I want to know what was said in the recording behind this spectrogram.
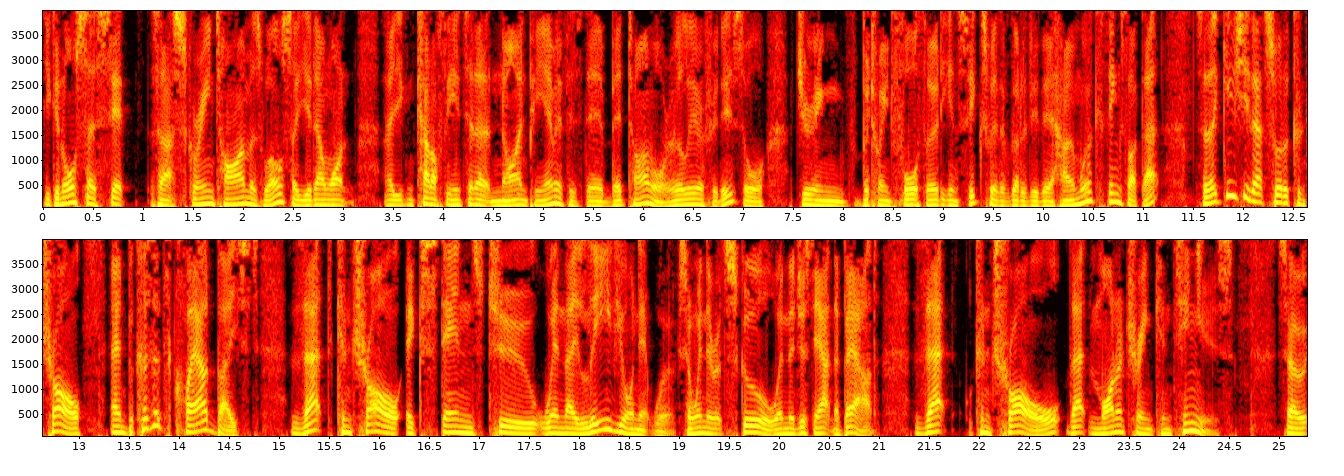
You can also set uh, screen time as well. So you don't want uh, you can cut off the internet at 9 p.m. if it's their bedtime, or earlier if it is, or during between 4:30 and 6 where they've got to do their homework, things like that. So that gives you that sort of control, and because it's cloud based, that control extends to when they leave your network. So when they're at school, when they're just out and about, that control, that monitoring continues. So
